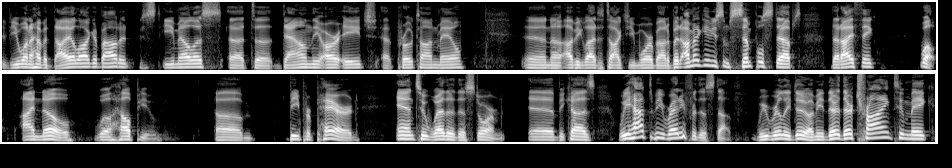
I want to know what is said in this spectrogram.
if you want to have a dialogue about it, just email us at uh, down the rh at proton mail, and uh, I'll be glad to talk to you more about it. But I'm going to give you some simple steps that I think, well, I know will help you um, be prepared and to weather this storm. Uh, because we have to be ready for this stuff. We really do. I mean, they're they're trying to make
